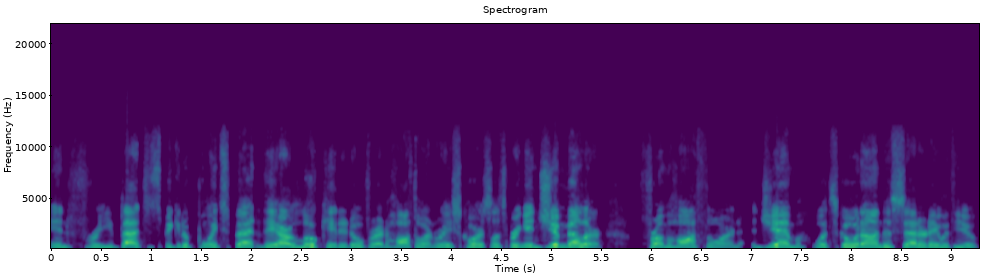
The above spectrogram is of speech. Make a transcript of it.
in free bets. Speaking of points bet, they are located over at Hawthorne Racecourse. Let's bring in Jim Miller from Hawthorne. Jim, what's going on this Saturday with you?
